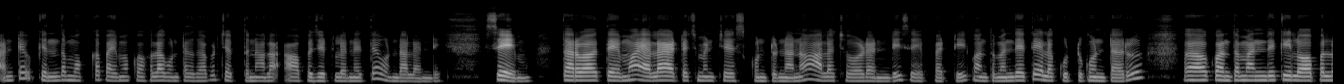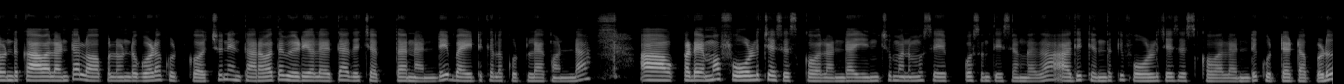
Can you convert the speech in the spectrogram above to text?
అంటే కింద మొక్క పై మొక్క ఒకలాగా ఉంటుంది కాబట్టి చెప్తున్నా అలా ఆపోజిట్లోనైతే ఉండాలండి. సేమ్. తర్వాత ఏమో ఎలా అడ్జస్ట్మెంట్ చేసుకుంటున్నానో అలా చూడండి సేపట్టి కొంతమంది అయితే ఇలా కుట్టుకుంటారు. కొంతమందికి లోపల ఉండి కావాలంటే లోపల ఉండి కూడా కుట్టుకోవచ్చు. నేను తర్వాత వీడియోలో అయితే అది చెప్తానండి. బయటికి ఇలా కుట్టలేకుండా. అక్కడేమో ఫోల్డ్ చేసేసుకోవాలండి. ఆ ఇంచు మనము సేఫ్ కోసం తీసాం కదా అది కిందకి ఫోల్డ్ చేసేసుకోవాలండి కుట్టేటప్పుడు.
